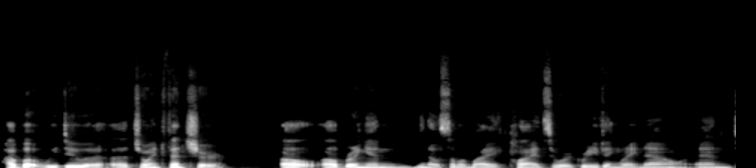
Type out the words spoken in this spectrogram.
"How about we do a, a joint venture? I'll I'll bring in you know some of my clients who are grieving right now, and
